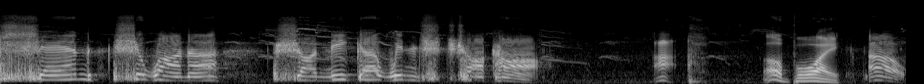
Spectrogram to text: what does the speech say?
Shan Shawana Shanika Winchaka. Ah. Oh boy. Oh.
